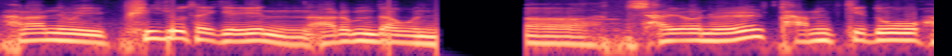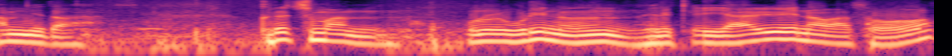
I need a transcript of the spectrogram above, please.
하나님의 피조 세계인 아름다운 어, 자연을 담기도 합니다. 그렇지만 오늘 우리는 이렇게 야외에 나와서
